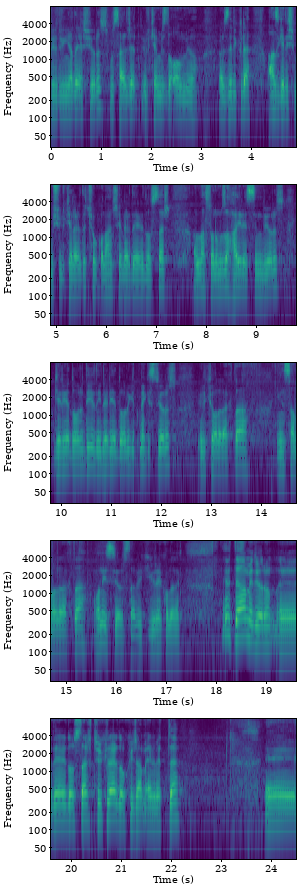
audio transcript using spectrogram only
bir dünyada yaşıyoruz. Bu sadece ülkemizde olmuyor. Özellikle az gelişmiş ülkelerde çok olan şeyler değerli dostlar. Allah sonumuzu hayır etsin diyoruz. Geriye doğru değil de ileriye doğru gitmek istiyoruz. Ülke olarak da, insan olarak da onu istiyoruz tabii ki yürek olarak. Evet devam ediyorum Ee, değerli dostlar. Türküler de okuyacağım elbette. Ee,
